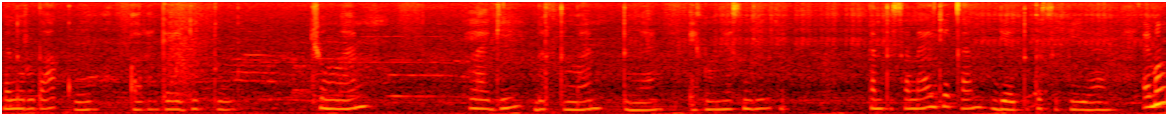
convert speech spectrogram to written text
menurut aku orang kayak gitu cuman lagi berteman dengan egonya sendiri. Pantesan aja kan dia itu kesepian emang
